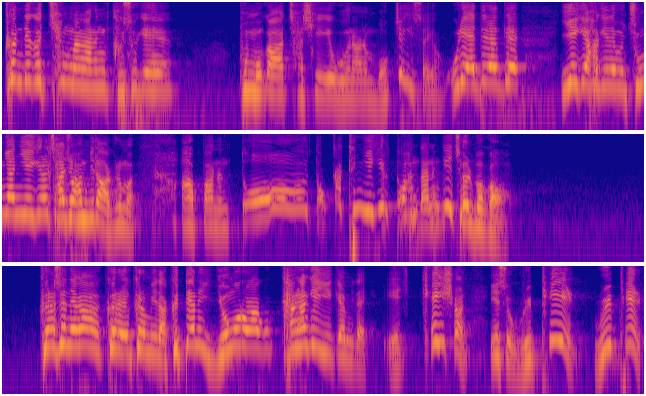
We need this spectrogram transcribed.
그런데 그 책망하는 그 속에 부모가 자식에게 원하는 목적이 있어요. 우리 애들한테 얘기하게 되면 중요한 얘기를 자주 합니다. 그러면 아빠는 또 똑같은 얘기를 또 한다는 게 절보고. 그래서 내가 그래 그럽니다. 그때는 영어로 하고 강하게 얘기합니다. Education is repeat, repeat,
